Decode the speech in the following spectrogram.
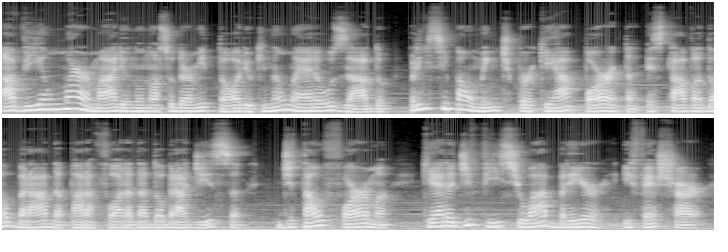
Havia um armário no nosso dormitório que não era usado, principalmente porque a porta estava dobrada para fora da dobradiça, de tal forma que era difícil abrir e fechar.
